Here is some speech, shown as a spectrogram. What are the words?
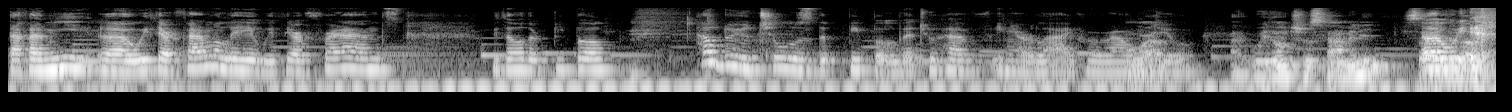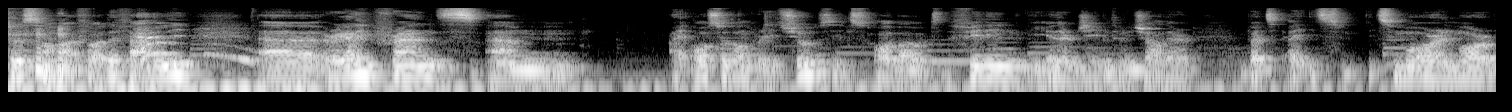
ta famille, uh, with your family, with your friends, with other people? How do you choose the people that you have in your life around Well, you? Uh, we don't choose family, so I do not choose for, for the family. Uh, regarding friends, um, I also don't really choose. It's all about the feeling, the energy between each other. But uh, it's it's more and more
